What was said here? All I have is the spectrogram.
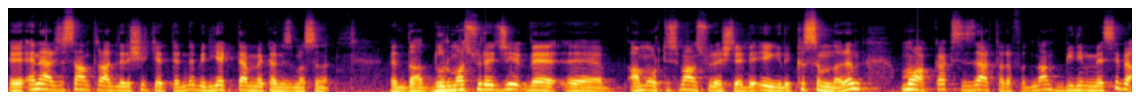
E, enerji santralleri şirketlerinde bir yekten mekanizmasını e, da durma süreci ve e, amortisman süreçleriyle ilgili kısımların muhakkak sizler tarafından bilinmesi ve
